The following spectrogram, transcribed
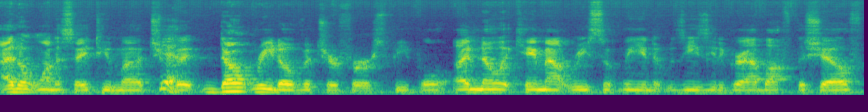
I don't want to say too much, Yeah. but don't read Overture first, people. I know it came out recently and it was easy to grab off the shelf.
